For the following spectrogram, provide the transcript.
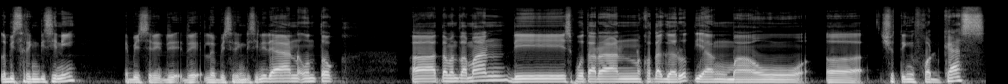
lebih sering di sini, lebih sering di- lebih sering di sini dan untuk eh, teman-teman di seputaran Kota Garut yang mau eh, syuting podcast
